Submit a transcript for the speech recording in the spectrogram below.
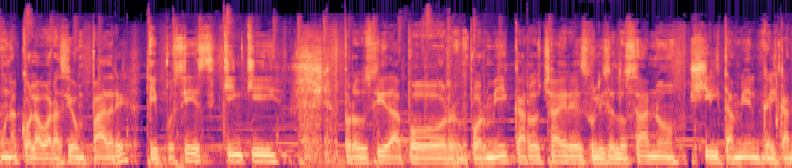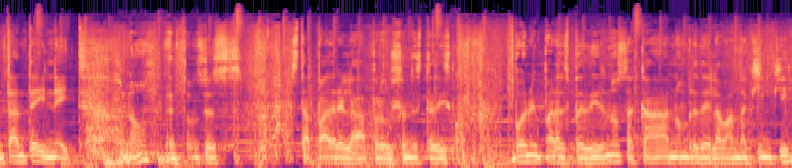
una, colaboración padre. Y pues sí, es Kinky, producida por, por mí, Carlos Chaires, Ulises Lozano, Gil también, el cantante, y Nate, ¿no? Entonces está padre la producción de este disco. Bueno, y para despedirnos acá a nombre de la banda Kinky,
